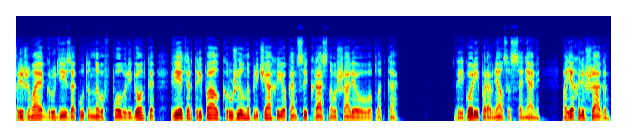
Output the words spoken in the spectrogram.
прижимая к груди закутанного в полу ребенка, ветер трепал, кружил на плечах ее концы красного шалевого платка. Григорий поравнялся с санями. Поехали шагом.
